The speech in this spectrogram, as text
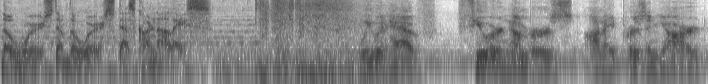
the worst of the worst as carnales. We would have fewer numbers on a prison yard.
